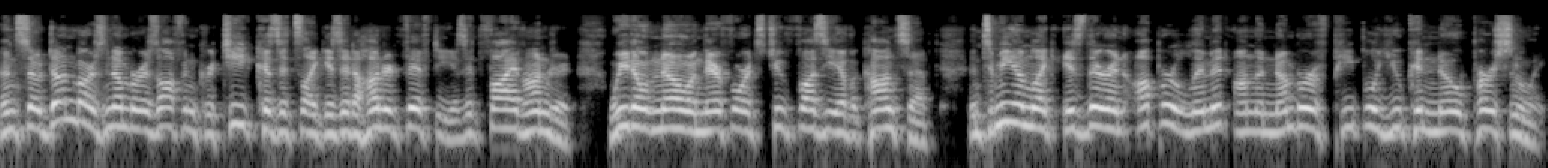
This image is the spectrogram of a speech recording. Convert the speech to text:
And so Dunbar's number is often critiqued because it's like, is it 150? Is it 500? We don't know. And therefore it's too fuzzy of a concept. And to me, I'm like, is there an upper limit on the number of people you can know personally?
